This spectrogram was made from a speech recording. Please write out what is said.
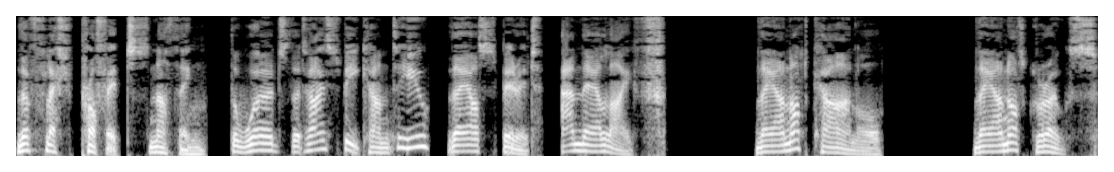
The flesh profits nothing, the words that I speak unto you, they are spirit, and they are life. They are not carnal. They are not gross.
